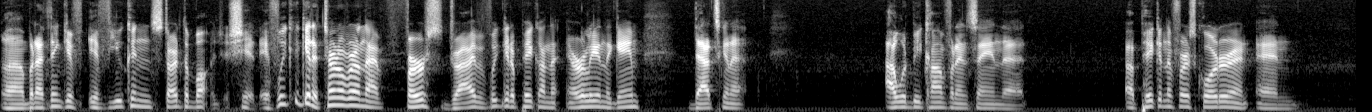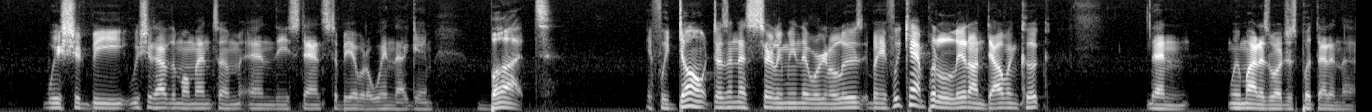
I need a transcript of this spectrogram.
Uh, but I think if if you can start the ball, shit, if we could get a turnover on that first drive, if we get a pick on the early in the game, that's gonna. I would be confident saying that a pick in the first quarter and and we should be we should have the momentum and the stance to be able to win that game. But if we don't, doesn't necessarily mean that we're going to lose. But if we can't put a lid on Dalvin Cook, then we might as well just put that in the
